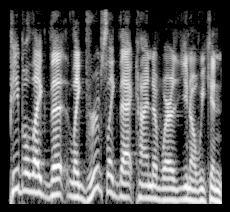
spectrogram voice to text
people like that, like groups like that, kind of where you know we can,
